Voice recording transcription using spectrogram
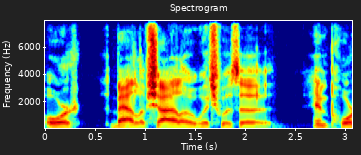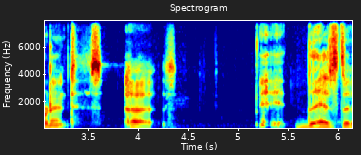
or Battle of Shiloh, which was a important uh, as the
